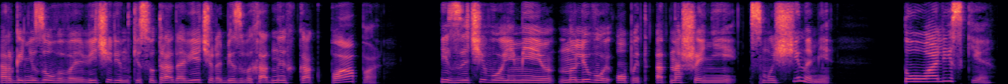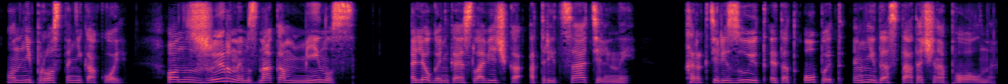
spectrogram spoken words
организовывая вечеринки с утра до вечера без выходных, как папа, из-за чего имею нулевой опыт отношений с мужчинами, то у Алиски он не просто никакой. Он с жирным знаком минус. Легонькое словечко «отрицательный» характеризует этот опыт недостаточно полно.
